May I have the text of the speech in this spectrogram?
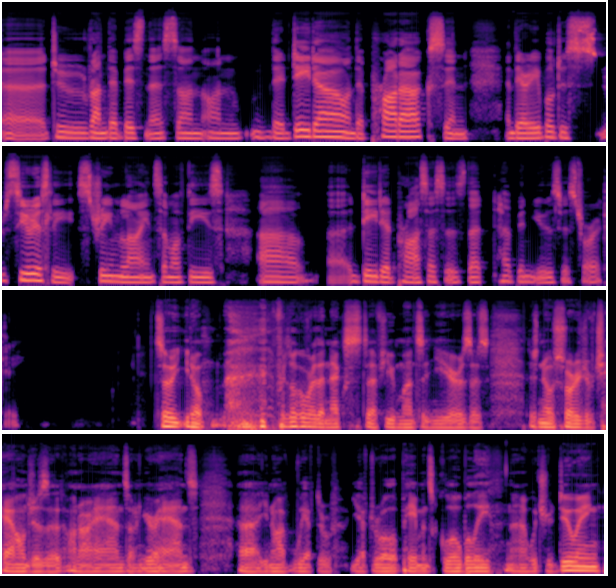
uh, to run their business on on their data on their products and and they're able to s- seriously streamline some of these uh, uh, dated processes that have been used historically so you know, if we look over the next uh, few months and years, there's there's no shortage of challenges on our hands, on your hands. Uh, you know, we have to you have to roll out payments globally, uh, which you're doing.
